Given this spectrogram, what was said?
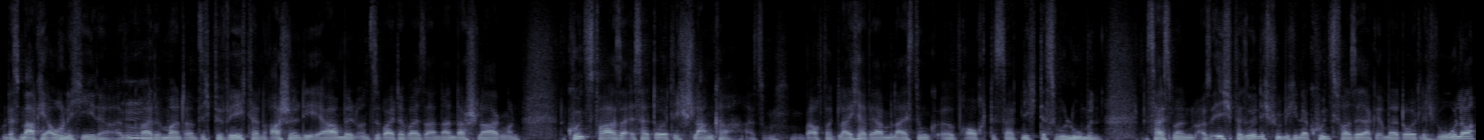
Und das mag ja auch nicht jeder. Also mhm. gerade wenn man dann sich bewegt, dann rascheln die Ärmel und so weiter, weil sie aneinander schlagen. Und Kunstfaser ist halt deutlich schlanker. Also auch bei gleicher Wärmeleistung äh, braucht es halt nicht das Volumen. Das heißt, man, also ich persönlich fühle mich in der Kunstfaserjacke immer deutlich wohler.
